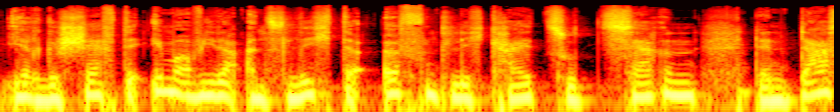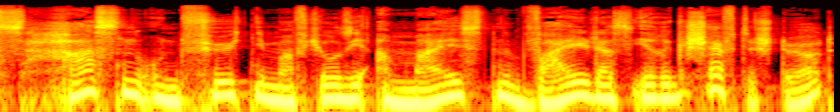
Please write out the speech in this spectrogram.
ihre Geschäfte immer wieder ans Licht der Öffentlichkeit zu zerren, denn das hassen und fürchten die Mafiosi am meisten, weil das ihre Geschäfte stört.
